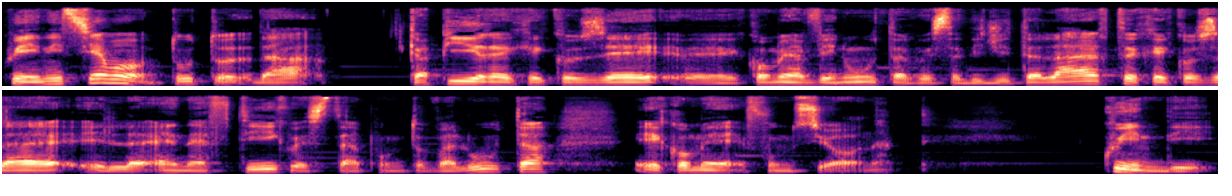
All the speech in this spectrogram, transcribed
Quindi iniziamo tutto da capire che cos'è, eh, come è avvenuta questa digital art, che cos'è il NFT, questa appunto valuta e come funziona. Quindi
